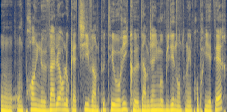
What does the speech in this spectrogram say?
On, on prend une valeur locative un peu théorique d'un bien immobilier dont on est propriétaire,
